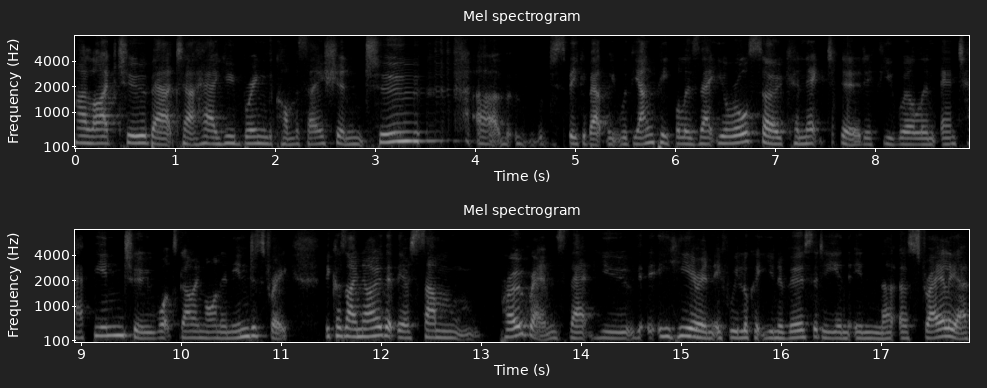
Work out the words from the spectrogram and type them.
I like too about uh, how you bring the conversation to uh, speak about with young people is that you're also connected, if you will, and, and tap into what's going on in industry. Because I know that there's some programs that you here and if we look at university in, in australia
